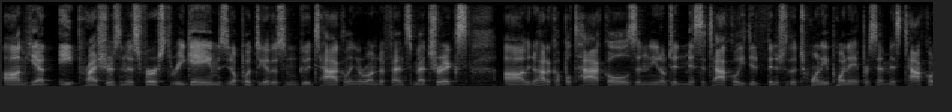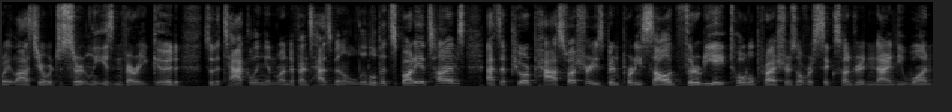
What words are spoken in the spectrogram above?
Um, he had eight pressures in his first three games. You know, put together some good tackling and run defense metrics. Um, you know, had a couple tackles and you know didn't miss a tackle. He did finish with a 20.8% missed tackle rate last year, which certainly isn't very good. So the tackling and run defense has been a little bit spotty at times. As a pure pass rusher, he's been pretty solid. 38 total pressures, over 691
